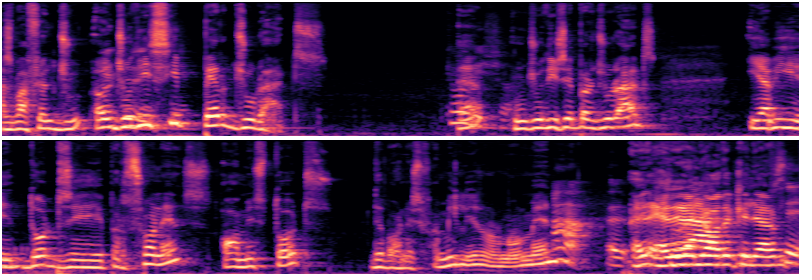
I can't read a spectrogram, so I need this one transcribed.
es va fer el, ju el, el judici, judici per jurats. Què eh? Un judici per jurats. Hi havia 12 persones, homes tots, de bones famílies, normalment. Ah, eh, Era jurat, allò d'aquella sí.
